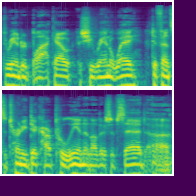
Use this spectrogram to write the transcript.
300 blackout, as she ran away defense attorney Dick Harpootlian and others have said. Uh,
